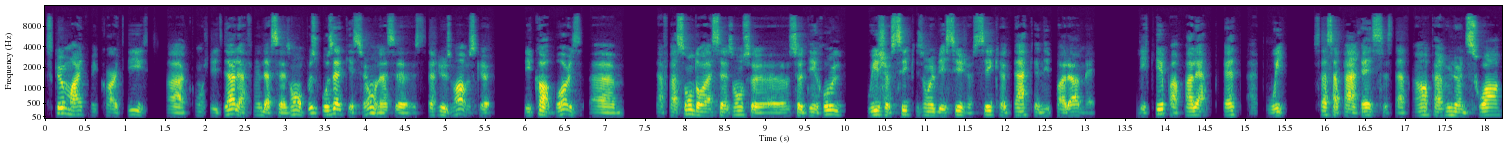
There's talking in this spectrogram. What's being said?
est-ce que Mike McCarthy a congédié à la fin de la saison? On peut se poser la question, là, sérieusement, parce que les Cowboys, la façon dont la saison se, se déroule, oui, je sais qu'ils ont un blessé, je sais que Dak n'est pas là, mais l'équipe n'a pas l'air prête à jouer. Ça, ça paraît, a vraiment paru lundi soir,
